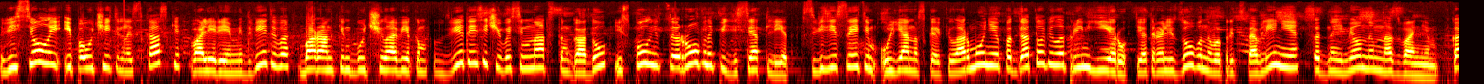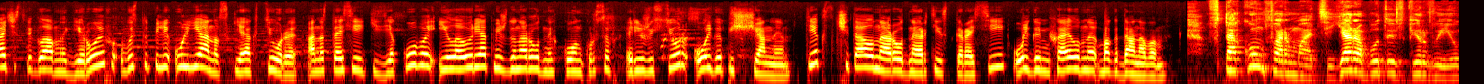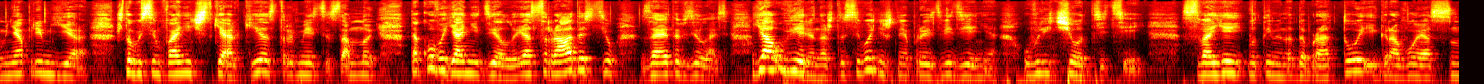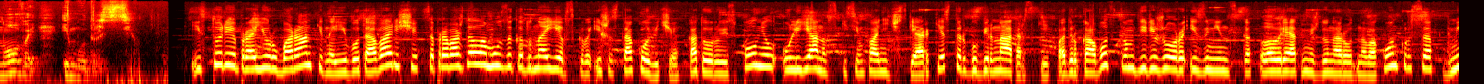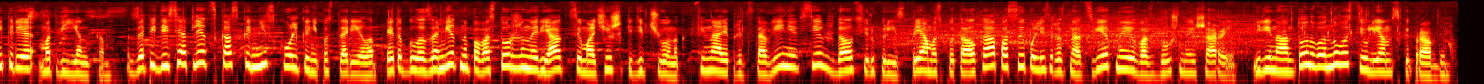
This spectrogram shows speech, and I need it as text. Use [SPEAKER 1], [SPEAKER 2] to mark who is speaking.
[SPEAKER 1] Веселой и поучительной сказке Валерия Медведева «Баранкин будь человеком» в 2018 году исполнится ровно 50 лет. В связи с этим Ульяновская филармония подготовила премьеру театрализованного представления с одноименным названием. В качестве главных героев выступили ульяновские актеры Анастасия Кизякова и лауреат международных конкурсов режиссер Ольга Песчаная. Текст читала народная артистка России Ольга Михайловна Богданова.
[SPEAKER 2] В таком формате я работаю впервые, у меня премьера, чтобы симфонический оркестр вместе со мной. Такого я не делала, я с радостью за это взялась. Я уверена, что сегодняшнее произведение увлечет детей своей вот именно добротой, игровой основой и мудростью.
[SPEAKER 1] История про Юру Баранкина и его товарищи сопровождала музыка Дунаевского и Шостаковича, которую исполнил Ульяновский симфонический оркестр «Губернаторский» под руководством дирижера из Минска, лауреат международного конкурса Дмитрия Матвиенко. За 50 лет сказка нисколько не постарела. Это было заметно по восторженной реакции мальчишек и девчонок. В финале представления всех ждал сюрприз. Прямо с потолка посыпались разноцветные воздушные шары. Ирина Антонова, новости Ульяновской правды.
